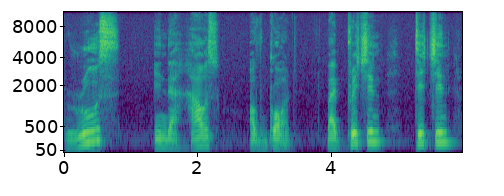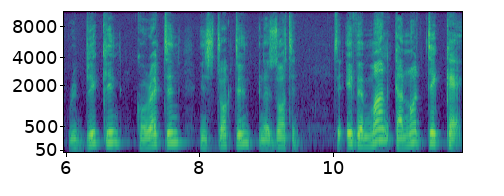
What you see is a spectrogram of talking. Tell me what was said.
rules in the house of God by preaching, teaching, rebuking, correcting, instructing, and exhorting. So if a man cannot take care,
